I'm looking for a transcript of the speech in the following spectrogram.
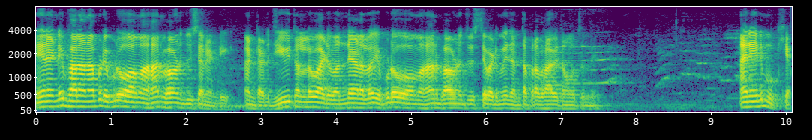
నేనండి ఫలానప్పుడు ఎప్పుడో ఆ మహానుభావుని చూశానండి. అంటాడు. జీవితంలో వాడి వందేళ్ళలో ఎప్పుడో ఓ మహానుభావుని చూస్తే వాడి మీద ఎంత ప్రభావితం అవుతుంది? అనేది ముఖ్యం.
